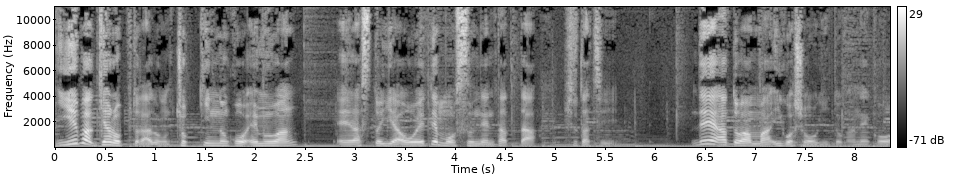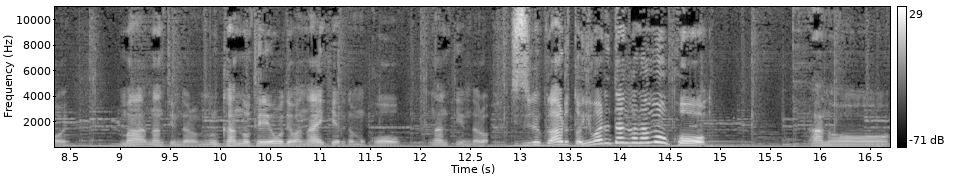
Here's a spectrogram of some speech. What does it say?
言えばギャロップとか、あの、直近のこう M1、えー、ラストイヤーを終えてもう数年経った人たち。で、あとはまあ、囲碁将棋とかね、こう、まあ、なんて言うんだろう、無冠の帝王ではないけれども、こう、なんて言うんだろう、実力あると言われながらも、こう、あの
